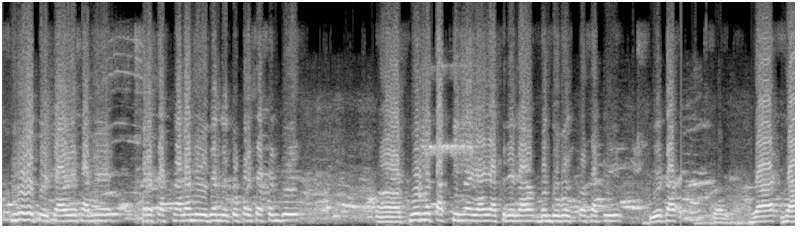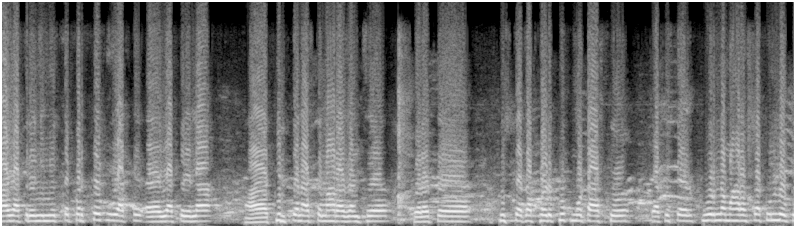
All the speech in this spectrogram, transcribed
सुरू होते त्यावेळेस आम्ही प्रशासनाला निवेदन देतो. प्रशासन बी पूर्ण ताकदीनं या यात्रेला बंदोबस्तासाठी येत या ह्या यात्रेनिमित्त प्रत्येक यात्रे यात्रेला कीर्तन असतं महाराजांचं. परत कुस्त्याचा फड खूप मोठा असतो. त्या कुस्त्या पूर्ण महाराष्ट्रातून लोक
